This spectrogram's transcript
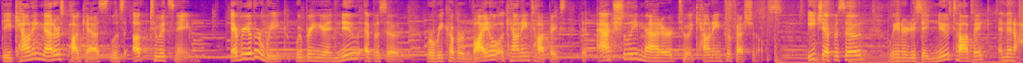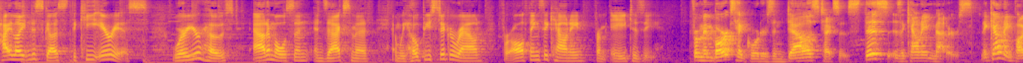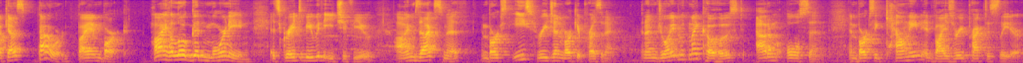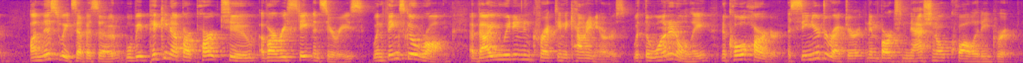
The Accounting Matters podcast lives up to its name. Every other week, we bring you a new episode where we cover vital accounting topics that actually matter to accounting professionals. Each episode, we introduce a new topic and then highlight and discuss the key areas. We're your hosts, Adam Olson and Zach Smith, and we hope you stick around for all things accounting from A to Z. From Embark's headquarters in Dallas, Texas, this is Accounting Matters, an accounting podcast powered by Embark. Hi, hello, good morning. It's great to be with each of you. I'm Zach Smith, Embark's East Region Market President, and I'm joined with my co host, Adam Olson, Embark's Accounting Advisory Practice Leader. On this week's episode, we'll be picking up our part two of our restatement series, When Things Go Wrong Evaluating and Correcting Accounting Errors, with the one and only Nicole Harder, a Senior Director in Embark's National Quality Group.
